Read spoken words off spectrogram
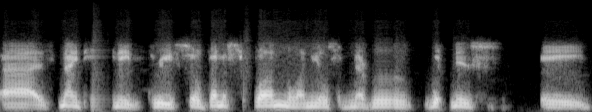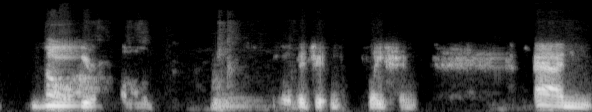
Uh, as 1983. So Venezuelan millennials have never witnessed a oh, year of single digit inflation. And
